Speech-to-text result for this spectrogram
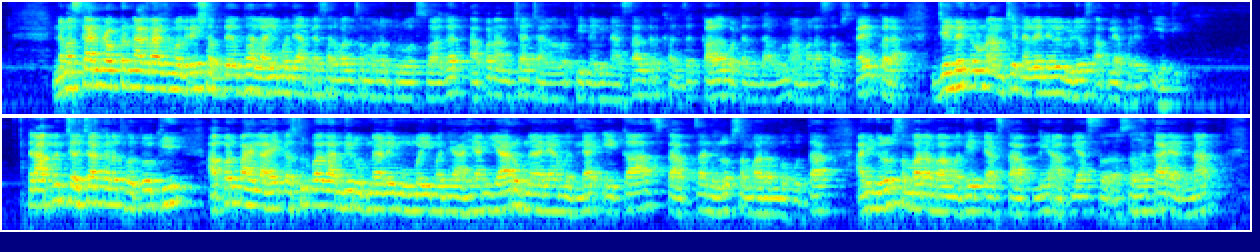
नमस्कार मी डॉक्टर नागराज मगरे. शब्दयोद्धा लाईव्हमध्ये आपल्या सर्वांचं मनपूर्वक स्वागत. आपण आमच्या चॅनलवरती नवीन असाल तर खालचं काळं बटन दाबून आम्हाला सबस्क्राईब करा. जेणेकरून आमचे नवे नवे व्हिडिओज आपल्यापर्यंत येतील. तर आपण चर्चा करत होतो की आपण पाहिलं आहे कस्तुरबा गांधी रुग्णालय मुंबईमध्ये आहे आणि या रुग्णालयामधल्या एका स्टाफचा निरोप समारंभ होता आणि निरोप समारंभामध्ये त्या स्टाफने आपल्या स- सहकाऱ्यांना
